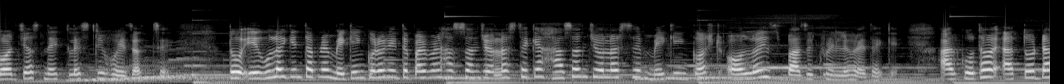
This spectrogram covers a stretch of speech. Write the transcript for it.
গর্জাস নেকলেসটি হয়ে যাচ্ছে। তো এগুলো কিন্তু আপনারা মেকিং করে নিতে পারবেন হাসান জুয়েলার্স থেকে। হাসান জুয়েলার্সের making cost always budget friendly হয়ে থাকে। আর কোথাও এতটা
